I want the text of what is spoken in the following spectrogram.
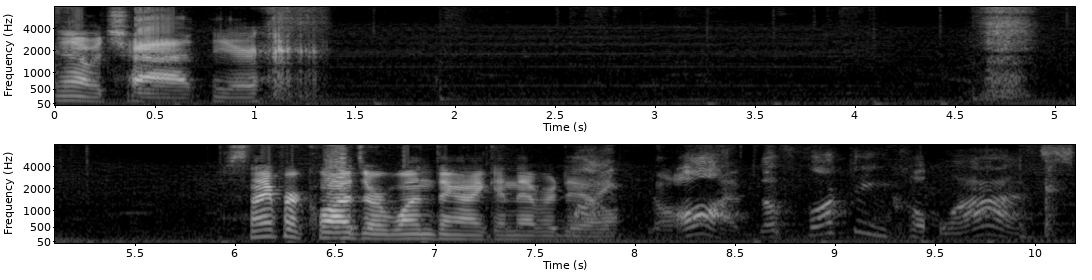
We have a chat here. Sniper quads are one thing I can never do. My God, the fucking collapse.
